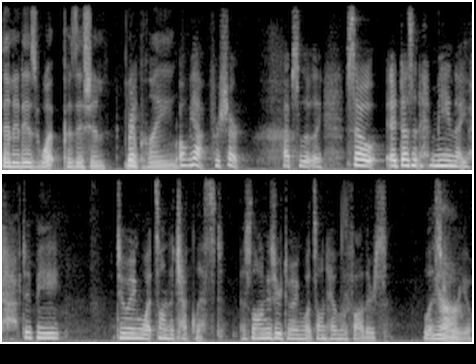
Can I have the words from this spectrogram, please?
than it is what position you're playing. Oh, yeah, for sure. Absolutely. So it doesn't mean that you have to be doing what's on the checklist as long as you're doing what's on Heavenly Father's list yeah. for you.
